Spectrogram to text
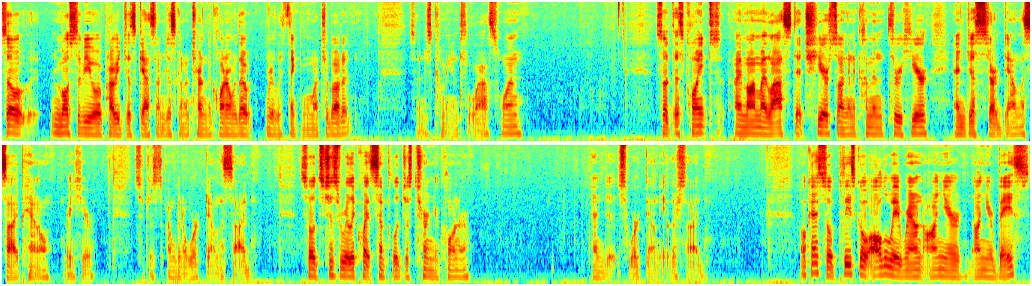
So most of you will probably just guess I'm just gonna turn the corner without really thinking much about it. So I'm just coming into the last one. So at this point I'm on my last stitch here so I'm gonna come in through here and just start down the side panel right here. So just I'm gonna work down the side. So it's just really quite simple to just turn your corner and just work down the other side. Okay, so please go all the way around on your on your base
